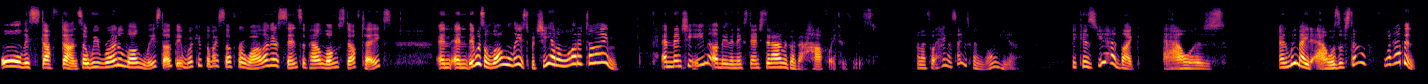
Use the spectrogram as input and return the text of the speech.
all this stuff done. So we wrote a long list. I've been working for myself for a while. I got a sense of how long stuff takes. And and there was a long list, but she had a lot of time. And then she emailed me the next day and she said, I only got about halfway through the list. And I thought, hang on, something's going wrong here. Because you had like hours and we made hours of stuff. What happened?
